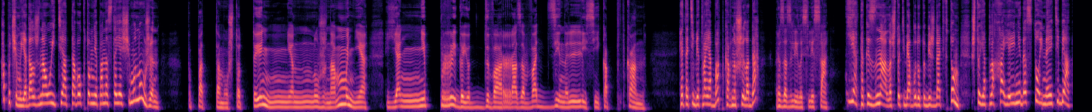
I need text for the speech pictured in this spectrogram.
А почему я должна уйти от того, кто мне по-настоящему нужен?» «Потому что ты не нужна мне. Я не прыгаю два раза в один лисий капкан». «Это тебе твоя бабка внушила, да?» — разозлилась лиса. «Я так и знала, что тебя будут убеждать в том, что я плохая и недостойная тебя.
